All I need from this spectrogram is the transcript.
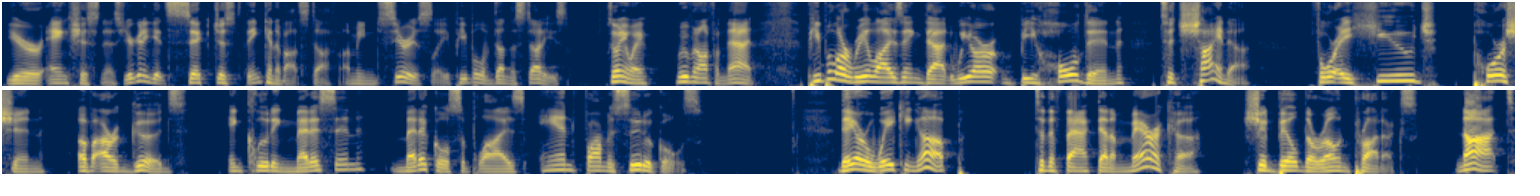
your anxiousness. You're gonna get sick just thinking about stuff. I mean, seriously, people have done the studies. So anyway, moving on from that, people are realizing that we are beholden to China for a huge portion of our goods, including medicine, medical supplies, and pharmaceuticals. They are waking up to the fact that America should build their own products, not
